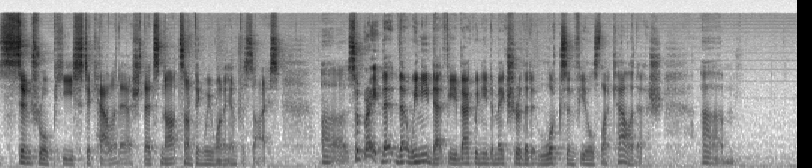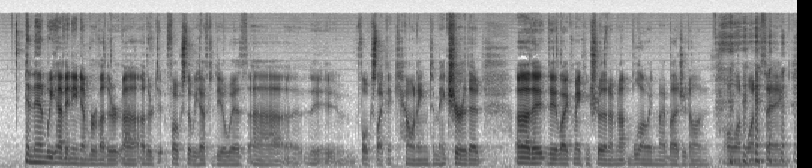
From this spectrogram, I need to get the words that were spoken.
central piece to Kaladesh. That's not something we want to emphasize. Uh, so great that, that, we need that feedback. We need to make sure that it looks and feels like Kaladesh. Um, and then we have any number of other uh, other t- folks that we have to deal with, uh, folks like accounting to make sure that uh, they, they like making sure that I'm not blowing my budget on all on one thing.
